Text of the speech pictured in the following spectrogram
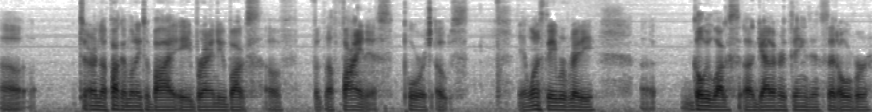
uh, to earn enough pocket money to buy a brand new box of the finest porridge oats. And once they were ready, uh, Goldilocks uh, gathered her things and set over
